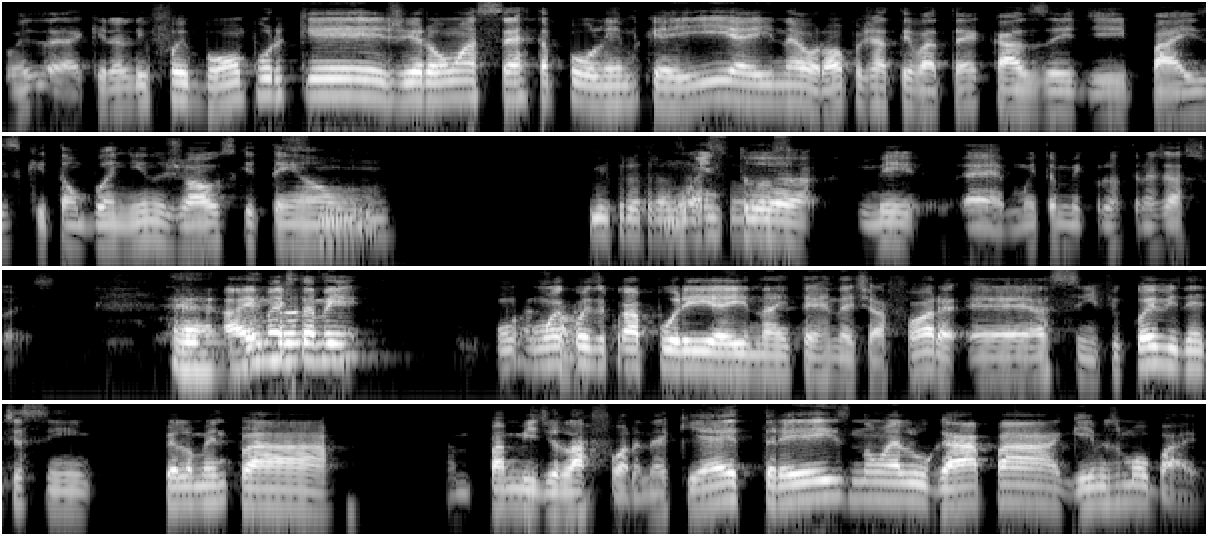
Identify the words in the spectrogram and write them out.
Pois é, aquilo ali foi bom porque gerou uma certa polêmica aí, aí na Europa já teve até casos aí de países que estão banindo jogos que tenham Sim. microtransações. Muito, mi, é, muitas microtransações. É, aí, mas também, uma coisa que eu apurei aí na internet afora é assim, ficou evidente assim, pelo menos para para mídia lá fora, né? Que é E3 não é lugar para games mobile.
